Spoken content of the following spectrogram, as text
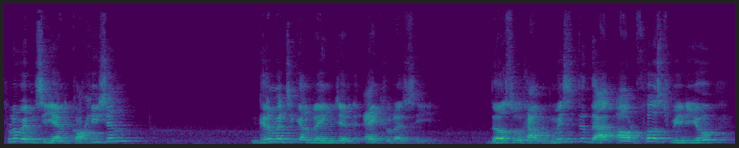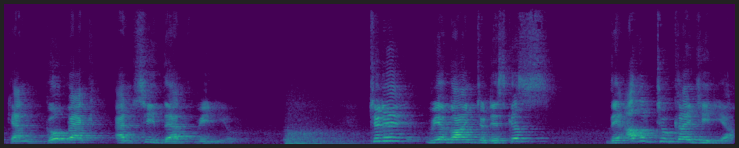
fluency and cohesion, grammatical range and accuracy. Those who have missed that our first video can go back and see that video. Today we are going to discuss the other two criteria,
